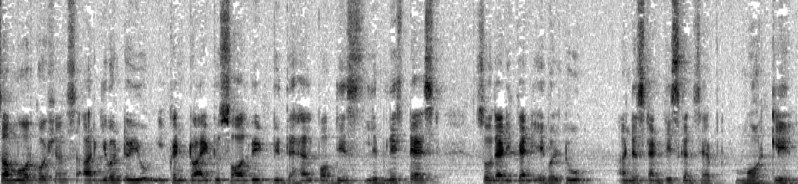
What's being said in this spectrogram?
some more questions are given to you. You can try to solve it with the help of this Leibniz test so that you can able to understand this concept more clearly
